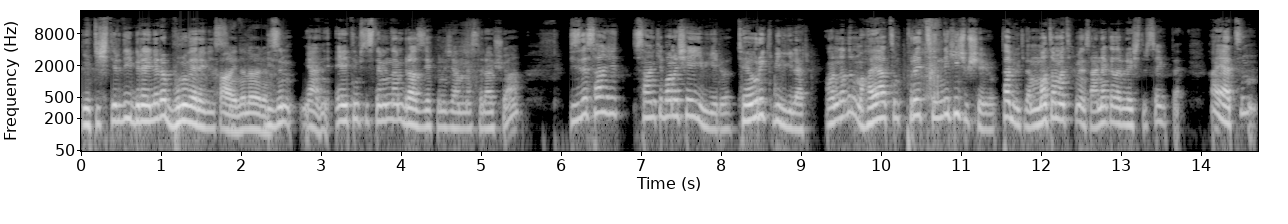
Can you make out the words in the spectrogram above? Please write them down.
yetiştirdiği bireylere bunu verebilsin. Aynen öyle. Bizim yani eğitim sisteminden biraz yakınacağım mesela şu an. Bizde sadece sanki bana şey gibi geliyor. Teorik bilgiler. Anladın mı? Hayatın pratiğinde hiçbir şey yok. Tabii ki de matematik mesela ne kadar eleştirsek de hayatın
